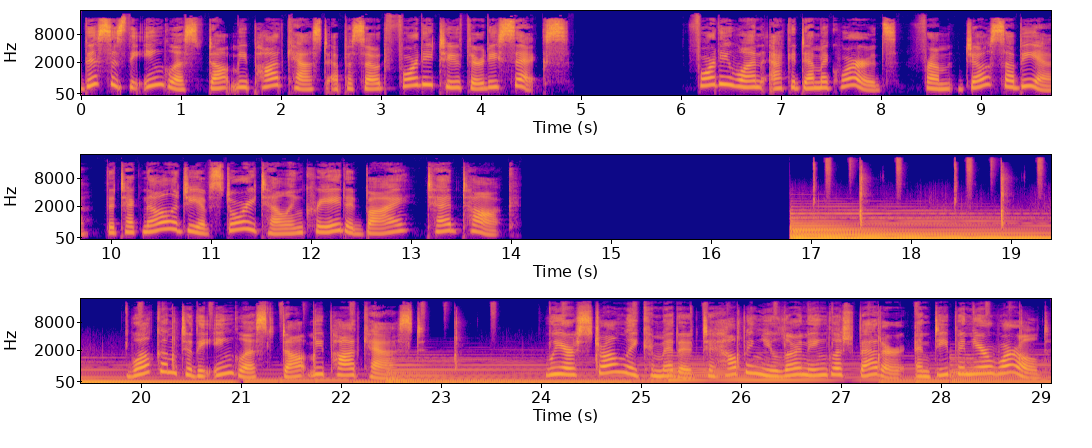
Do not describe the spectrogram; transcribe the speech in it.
This is the Englist.me podcast episode 4236. 41 academic words from Joe Sabia, The Technology of Storytelling created by TED Talk. Welcome to the Englist.me podcast. We are strongly committed to helping you learn English better and deepen your world.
